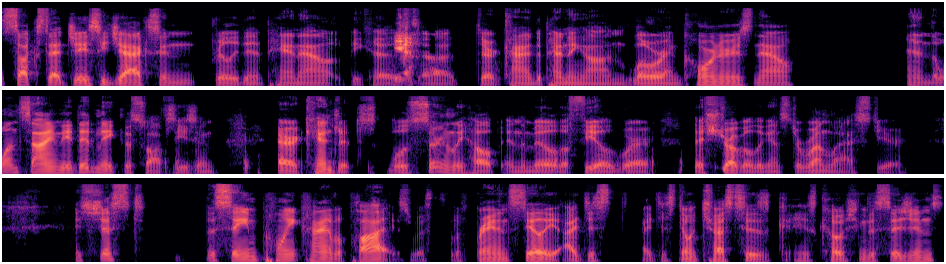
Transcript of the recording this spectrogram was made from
Sucks that J.C. Jackson really didn't pan out because yeah. uh, they're kind of depending on lower end corners now. And the one signing they did make this offseason, Eric Kendricks, will certainly help in the middle of the field where they struggled against a run last year. It's just the same point kind of applies with with Brandon Staley. I just I just don't trust his his coaching decisions.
